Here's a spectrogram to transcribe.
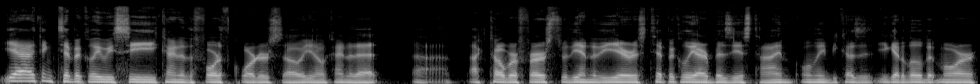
Yeah, I think typically we see kind of the fourth quarter. So, you know, kind of that uh, October 1st through the end of the year is typically our busiest time, only because you get a little bit more.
